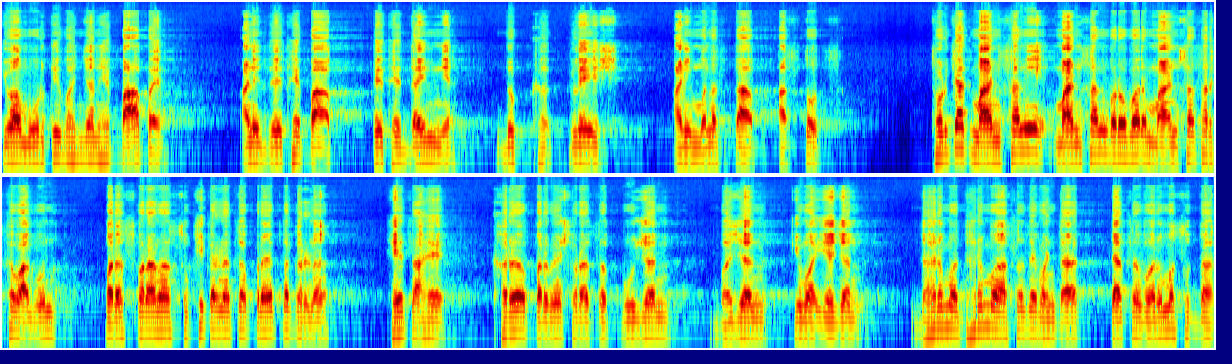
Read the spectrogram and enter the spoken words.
किंवा मूर्तीभंजन हे पाप आहे. आणि जेथे पाप तेथे दैन्य दुःख क्लेश आणि मनस्ताप असतोच. थोडक्यात माणसाने माणसांबरोबर माणसासारखं वागून परस्परांना सुखी करण्याचा प्रयत्न करणं हेच आहे खरं परमेश्वराचं पूजन भजन किंवा यजन. धर्म धर्म असं जे म्हणतात त्याचं वर्म सुद्धा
